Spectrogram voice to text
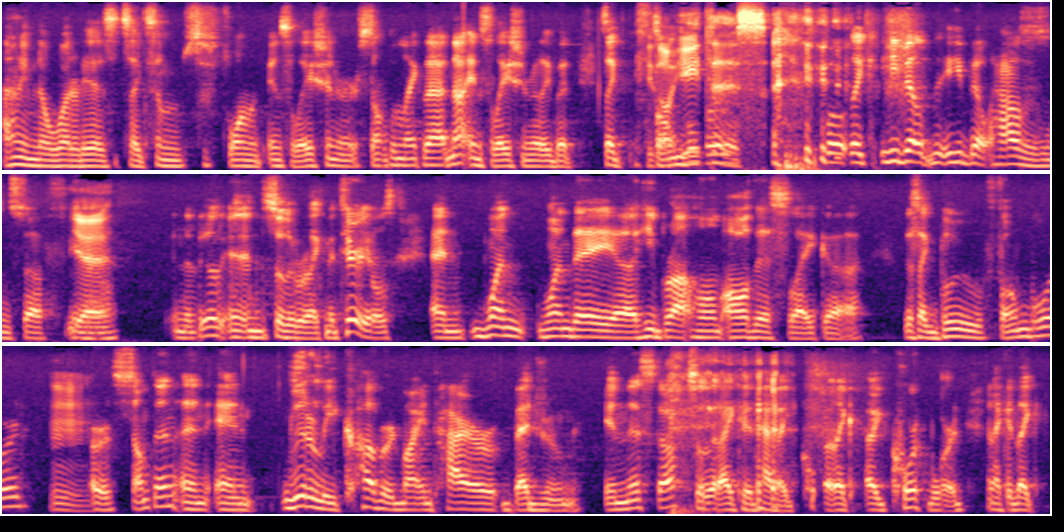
I don't even know what it is. It's like some form of insulation or something like that. Not insulation really, but it's like He's all eat this. well, like he built he built houses and stuff. You Yeah. Know, in the building, and so there were like materials. And one one day uh, he brought home all this like uh, this like blue foam board Mm. or something, and and literally covered my entire bedroom in this stuff so that I could have a like a cork board and I could like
